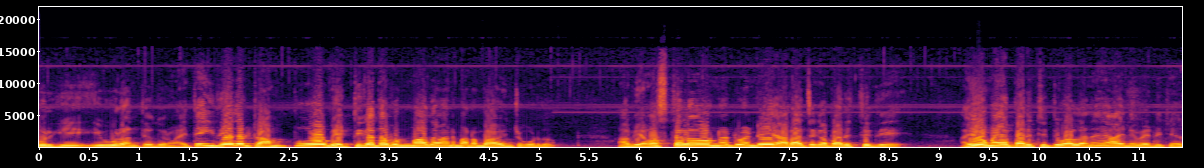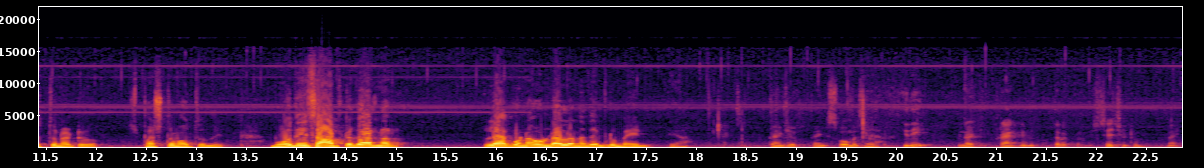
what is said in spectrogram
ఊరికి ఈ ఊరు అంతే దూరం. అయితే ఇదేదో ట్రంప్ వ్యక్తిగత ఉన్మాదం అని మనం భావించకూడదు. ఆ వ్యవస్థలో ఉన్నటువంటి అరాచక పరిస్థితి అయోమయ పరిస్థితి వల్లనే ఆయన ఇవన్నీ చేస్తున్నట్టు స్పష్టమవుతుంది. మోదీ సాఫ్ట్ కార్నర్ లేకుండా ఉండాలన్నది ఇప్పుడు main. Yeah. Thank you thank you. So much ఇది ఫ్రాంక్లీ విత్ తెలకల్లి స్టేచ్యూ టు నైన్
